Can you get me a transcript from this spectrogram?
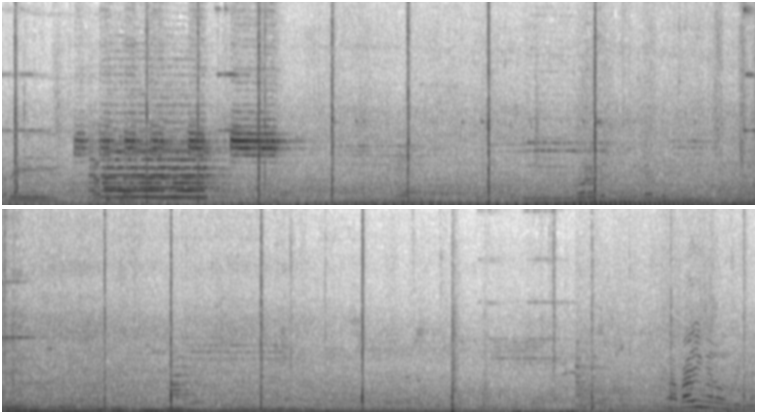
আরে কাটুক না। না বাড়ি মেরো উচিত না।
